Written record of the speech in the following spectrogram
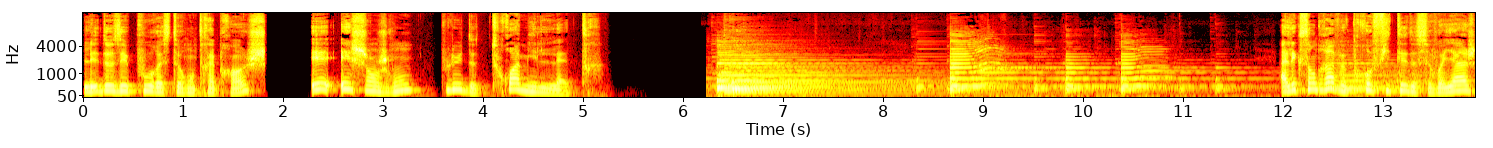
Les deux époux resteront très proches et échangeront plus de 3000 lettres. Alexandra veut profiter de ce voyage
